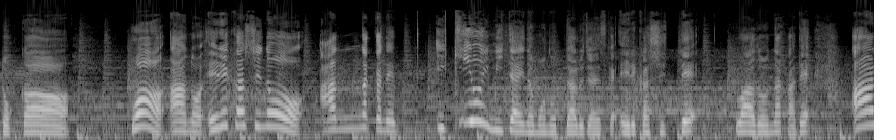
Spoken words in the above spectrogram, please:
とか、は、あの、エレカシの、あん中で、勢いみたいなものってあるじゃないですか、エレカシって。ワードの中で。あ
